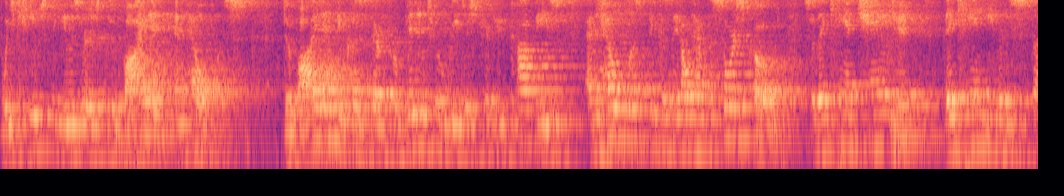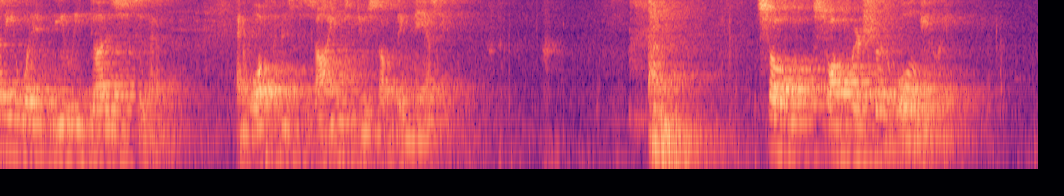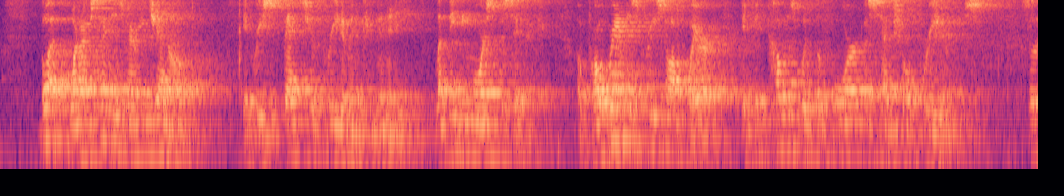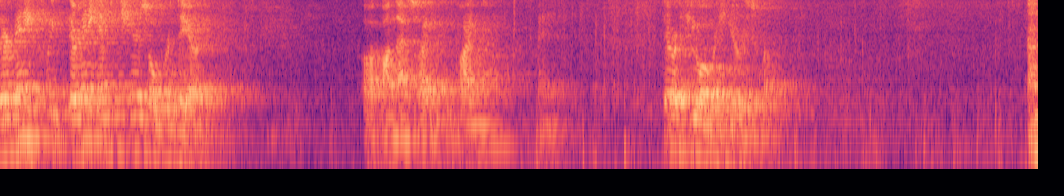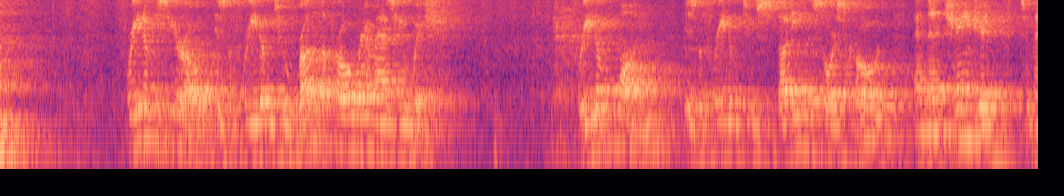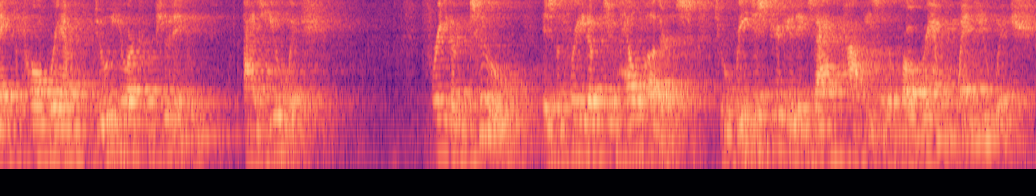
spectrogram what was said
which keeps the users divided and helpless. Divided because they're forbidden to redistribute copies, and helpless because they don't have the source code, so they can't change it. They can't even study what it really does to them. And often it's designed to do something nasty. So software should all be free. But what I've said is very general. It respects your freedom and community. Let me be more specific. A program is free software if it comes with the four essential freedoms. So there are many free, there are many empty chairs over there. Uh, on that side you can find many. There are a few over here as well. freedom zero is the freedom to run the program as you wish. Freedom one is the freedom to study the source code and then change it to make the program do your computing as you wish. Freedom two is the freedom to help others to redistribute exact copies of the program when you wish.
